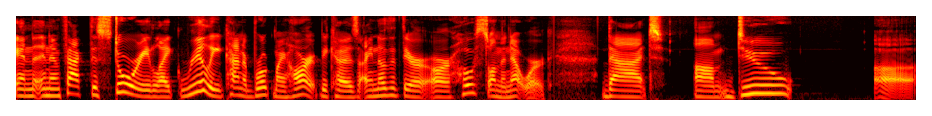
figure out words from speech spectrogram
and, and in fact, this story like really kind of broke my heart because I know that there are hosts on the network that um, do uh,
